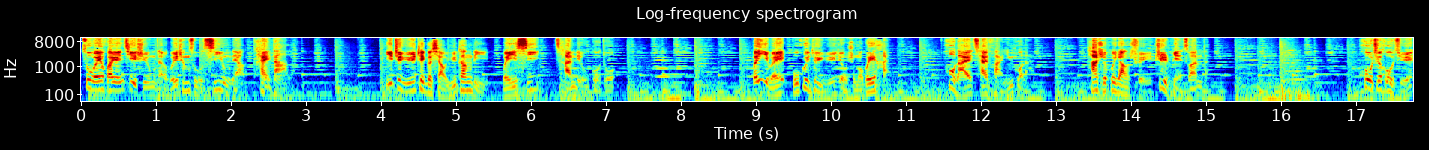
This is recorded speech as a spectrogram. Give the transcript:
作为还原剂使用的维生素 C 用量太大了，以至于这个小鱼缸里维 C 残留过多。本以为不会对鱼有什么危害，后来才反应过来，它是会让水质变酸的。后知后觉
